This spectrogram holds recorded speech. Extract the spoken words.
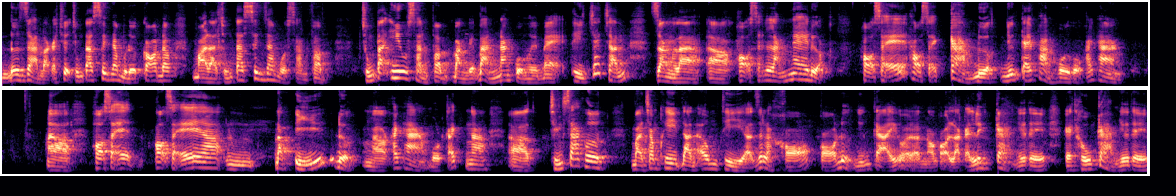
đơn giản là cái chuyện chúng ta sinh ra một đứa con đâu mà là chúng ta sinh ra một sản phẩm chúng ta yêu sản phẩm bằng cái bản năng của người mẹ thì chắc chắn rằng là à, họ sẽ lắng nghe được họ sẽ họ sẽ cảm được những cái phản hồi của khách hàng. À, họ sẽ họ sẽ à, đọc ý được à, khách hàng một cách à, chính xác hơn. Mà trong khi đàn ông thì rất là khó có được những cái gọi là nó gọi là cái linh cảm như thế cái thấu cảm như thế.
